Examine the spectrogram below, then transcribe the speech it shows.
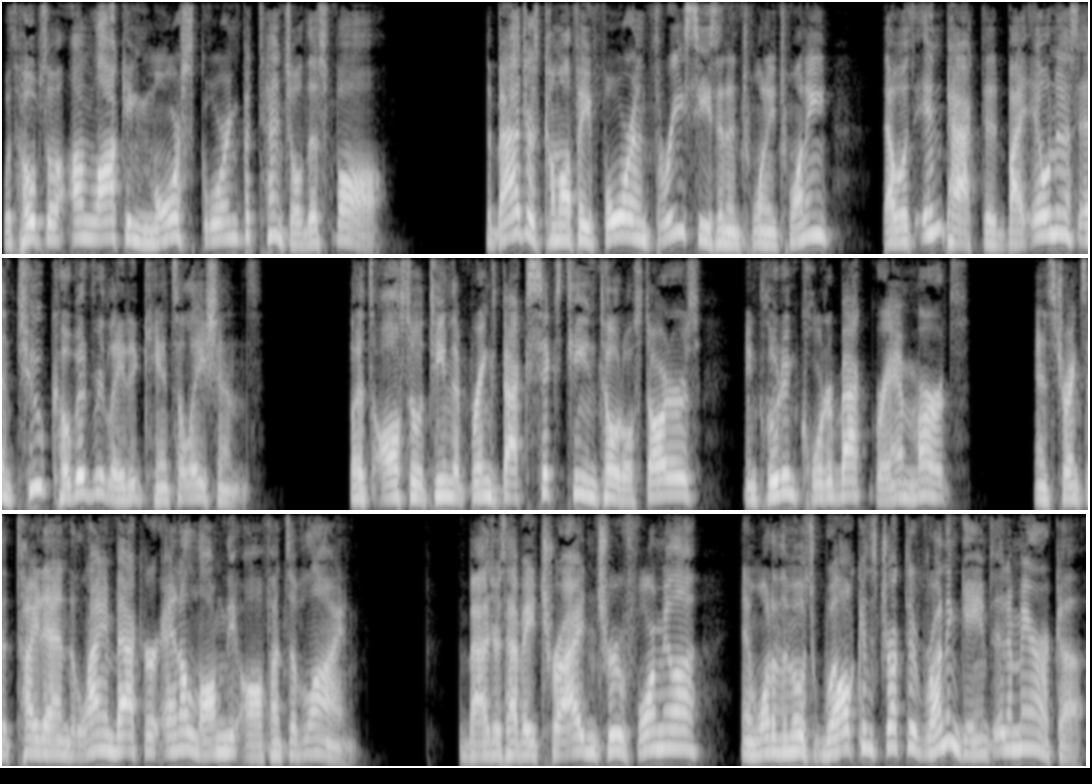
with hopes of unlocking more scoring potential this fall. The Badgers come off a 4 and 3 season in 2020 that was impacted by illness and two COVID related cancellations. But it's also a team that brings back 16 total starters, including quarterback Graham Mertz, and strengths at tight end, linebacker, and along the offensive line. The Badgers have a tried and true formula and one of the most well constructed running games in America.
